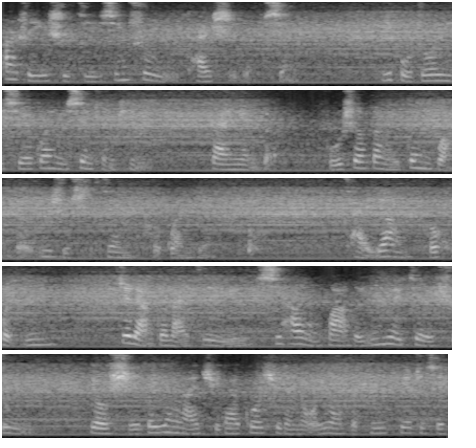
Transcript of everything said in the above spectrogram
二十一世纪新术语开始涌现，以捕捉一些关于现成品概念的辐射范围更广的艺术实践和观点。采样和混音这两个来自于嘻哈文化和音乐界的术语。有时被用来取代过去的挪用和拼贴这些词。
